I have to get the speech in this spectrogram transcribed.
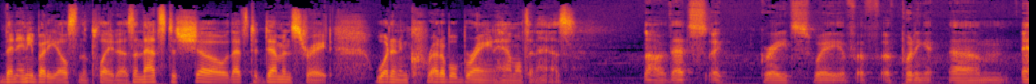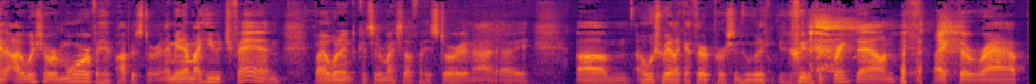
than anybody else in the play does. And that's to show, that's to demonstrate what an incredible brain Hamilton has. Oh, that's a great way of, of, of putting it. Um, and I wish I were more of a hip hop historian. I mean, I'm a huge fan, but I wouldn't consider myself a historian. I, I, um, I wish we had like a third person who really, who could break down like the rap,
